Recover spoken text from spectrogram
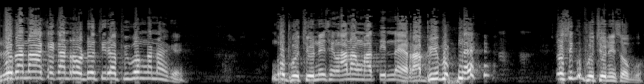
Lho kan akeh kan rodo dirabi wong kan akeh. Engko bojone sing lanang mati nek, rabi meneh. Terus iku bojone sapa?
